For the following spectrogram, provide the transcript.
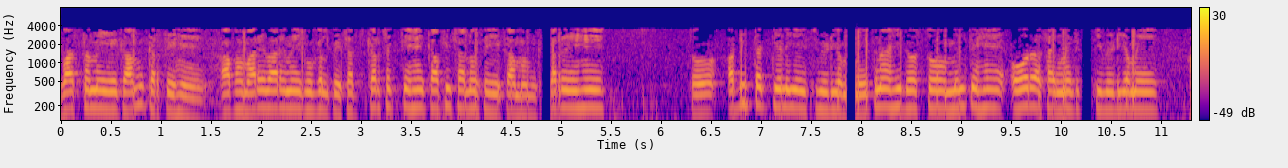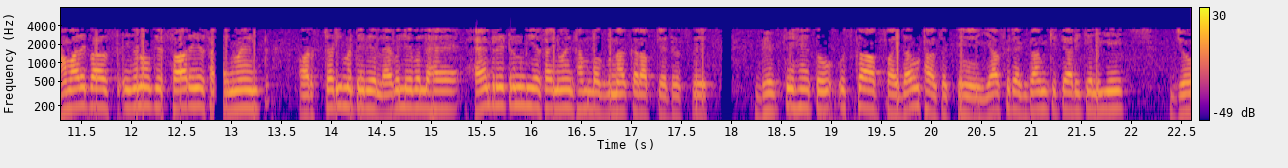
वास्तव में ये काम करते हैं। आप हमारे बारे में गूगल पे सर्च कर सकते हैं, काफ़ी सालों से ये काम हम कर रहे हैं। तो अभी तक के लिए इस वीडियो में इतना ही, दोस्तों, मिलते हैं और असाइनमेंट की वीडियो में। हमारे पास इग्नो के सारे असाइनमेंट और स्टडी मटेरियल अवेलेबल है। हैंड रिटन भी असाइनमेंट हम लोग बनाकर आपके एड्रेस पे भेजते हैं तो उसका आप फ़ायदा उठा सकते हैं। या फिर एग्ज़ाम की तैयारी के लिए जो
